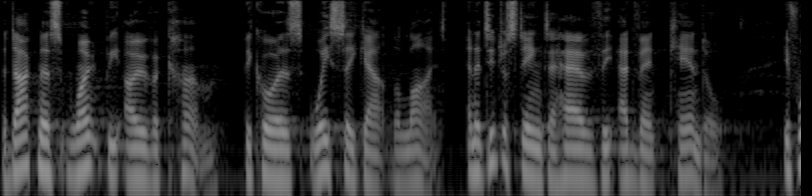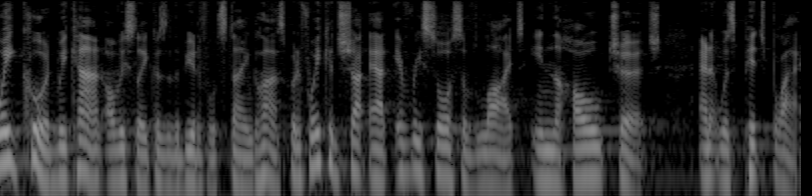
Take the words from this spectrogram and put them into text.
The darkness won't be overcome because we seek out the light. And it's interesting to have the Advent candle. If we could, we can't obviously because of the beautiful stained glass, but if we could shut out every source of light in the whole church and it was pitch black,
